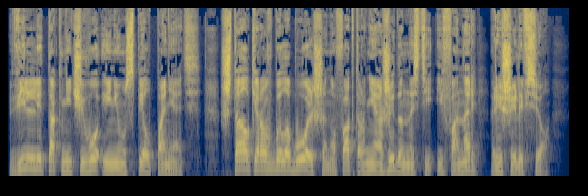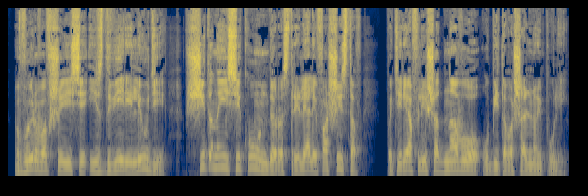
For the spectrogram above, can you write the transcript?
Вилли так ничего и не успел понять. Шталкеров было больше, но фактор неожиданности и фонарь решили все. Вырвавшиеся из двери люди в считанные секунды расстреляли фашистов, потеряв лишь одного убитого шальной пулей.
